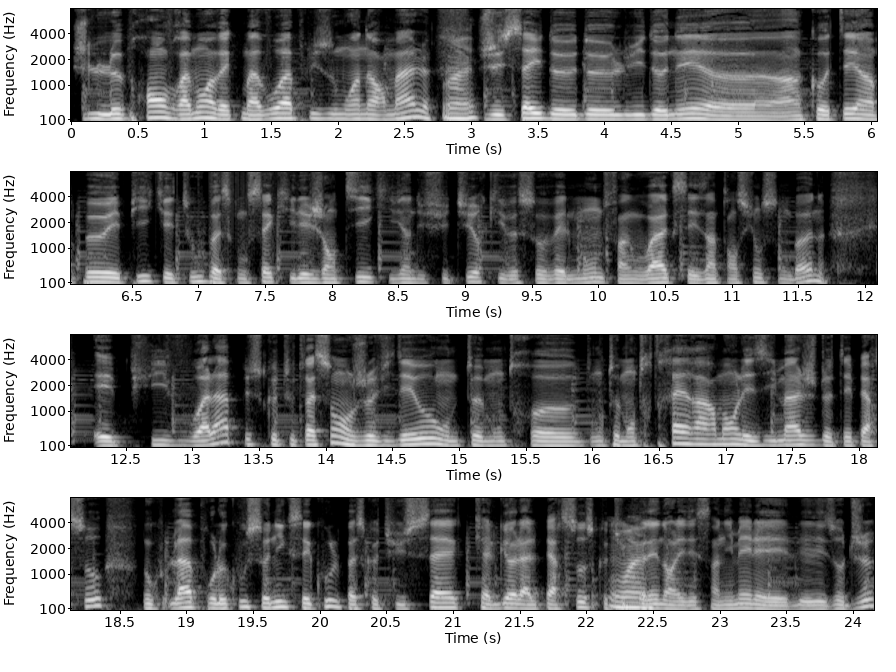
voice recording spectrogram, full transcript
je le prends vraiment avec ma voix plus ou moins normale. Ouais. J'essaye de, de lui donner euh, un côté un peu épique et tout, parce qu'on sait qu'il est gentil, qu'il vient du futur, qu'il veut sauver le monde, enfin voilà, que ses intentions sont bonnes. Et puis voilà, puisque de toute façon, en jeu vidéo, on te montre, euh, on te montre très rarement les images de tes persos. Donc là, pour le coup, Sonic, c'est cool, parce que tu sais quelle gueule a le perso, ce que tu Ouais. connais dans les dessins animés, les, les, autres jeux.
